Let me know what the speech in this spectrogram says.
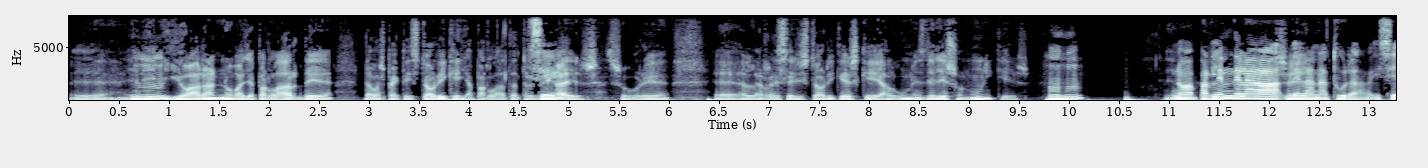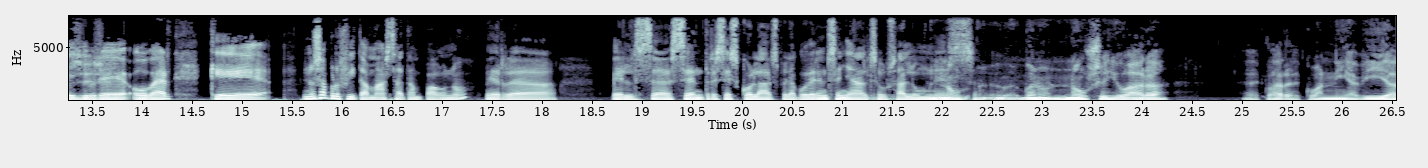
Eh, mm -hmm. I jo ara no vaig a parlar de, de l'aspecte històric que ja he parlat altres sí. vegades sobre eh, les restes històriques que algunes d'elles són úniques. Mm -hmm. No, parlem de la, sí. de la natura, i si llibre sí. obert que no s'aprofita massa tampoc, no?, per... Eh, pels eh, centres escolars per a poder ensenyar als seus alumnes? No, eh, bueno, no ho sé jo ara, eh, clar, quan n'hi havia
